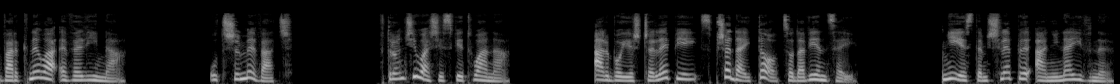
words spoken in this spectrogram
Warknęła Ewelina. Utrzymywać. Wtrąciła się Swietłana. Albo jeszcze lepiej, sprzedaj to, co da więcej. Nie jestem ślepy ani naiwny.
